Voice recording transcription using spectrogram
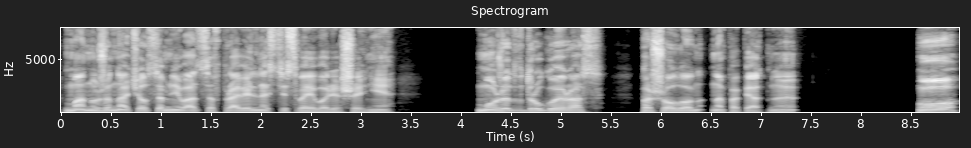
Ман уже начал сомневаться в правильности своего решения. Может, в другой раз? Пошел он на попятную. «О!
